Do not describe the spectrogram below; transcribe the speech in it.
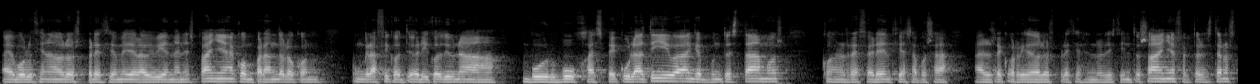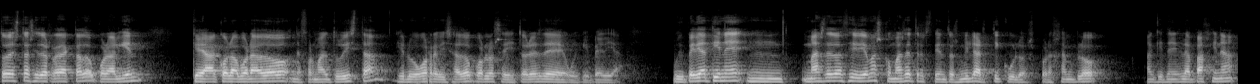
ha evolucionado los precios medio de la vivienda en España, comparándolo con un gráfico teórico de una burbuja especulativa, en qué punto estamos, con referencias a, pues, al recorrido de los precios en los distintos años, factores externos. Todo esto ha sido redactado por alguien que ha colaborado de forma altruista y luego revisado por los editores de Wikipedia. Wikipedia tiene mm, más de 12 idiomas con más de 300.000 artículos. Por ejemplo, aquí tenéis la página,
